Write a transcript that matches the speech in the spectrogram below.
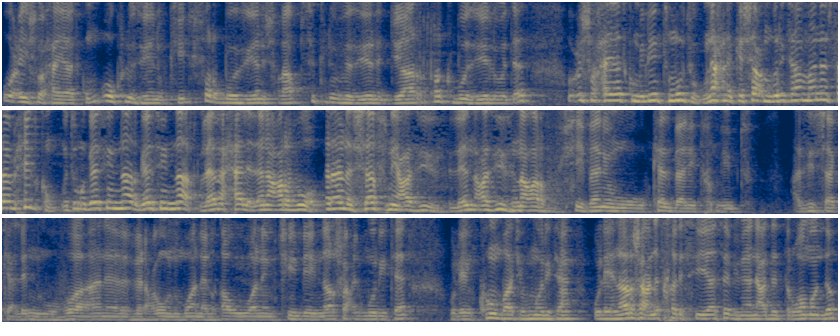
وعيشوا حياتكم. وكلوا زيان وكيل شربوا زيان شراب سكنوا زيان الجار ركبوا زيان الوداد وعيشوا حياتكم لين تموتوا. ونحن كشعب موريتان ما مسامحين لكم. وأنتم جالسين النار جالسين النار. لا محالة أنا عرفوه أنا شافني عزيز لأن عزيز نعرف الشيباني وكذب علي تخميمته. عزيز شاك على انه أنا فرعون وأنا القوي وأنا متشين لين نرجع لموريتان ولين كومباتي في موريتان ولين نرجع ندخل السياسة بما أن عدد تروا موندو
